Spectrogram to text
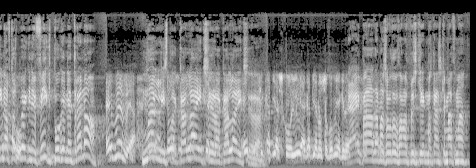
Είναι αυτός που έγινε φίξ, που έγινε τρένο; Ε, βέβαια. Μάλιστα, καλά ήξερα, καλά ήξερα. Σε κάποια σχολεία, κάποια νοσοκομεία και τα Ε, παράτα μας αυτό που θα μας πεις και μας κάνεις και μάθημα.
